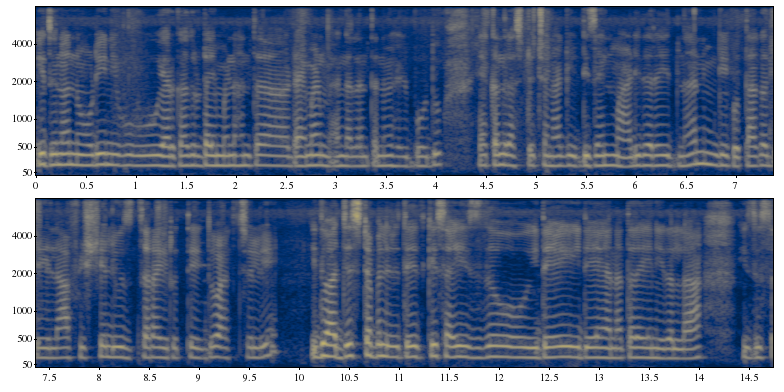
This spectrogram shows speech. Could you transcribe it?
ಇದನ್ನು ನೋಡಿ ನೀವು ಯಾರಿಗಾದ್ರೂ ಡೈಮಂಡ್ ಅಂತ ಡೈಮಂಡ್ ಬ್ಯಾಂಗಲ್ ಅಂತಲೂ ಹೇಳ್ಬೋದು. ಯಾಕಂದರೆ ಅಷ್ಟು ಚೆನ್ನಾಗಿ ಡಿಸೈನ್ ಮಾಡಿದ್ದಾರೆ ಇದನ್ನ ನಿಮಗೆ ಗೊತ್ತಾಗೋದೇ ಇಲ್ಲ. ಅಫಿಷಿಯಲ್ ಯೂಸ್ ಥರ ಇರುತ್ತೆ ಇದು ಆ್ಯಕ್ಚುಲಿ ಇದು ಅಡ್ಜಸ್ಟಬಲ್ ಇರುತ್ತೆ. ಇದಕ್ಕೆ ಸೈಜು ಇದೆ ಇದೆ ಅನ್ನೋ ಥರ ಏನಿರಲ್ಲ. ಇದು ಸ,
